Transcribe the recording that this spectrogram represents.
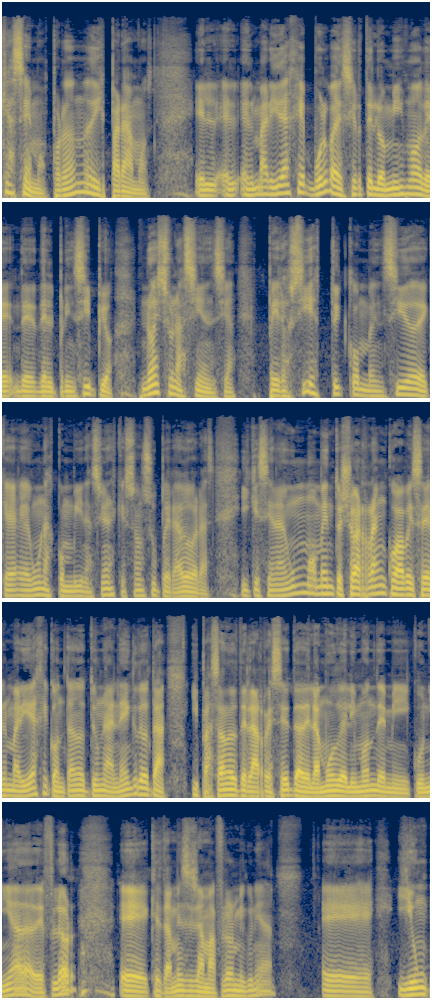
¿Qué hacemos? ¿Por dónde disparamos? El, maridaje, vuelvo a decirte lo mismo del principio, no es una ciencia, pero sí estoy convencido de que hay algunas combinaciones que son superadoras y que si en algún momento yo arranco a veces del maridaje contándote una anécdota y pasándote la receta de la muda de limón de mi cuñada, de Flor, eh, que también se llama Flor, mi cuñada, eh, y, un,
